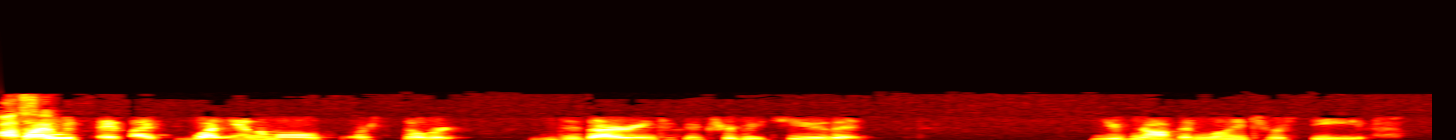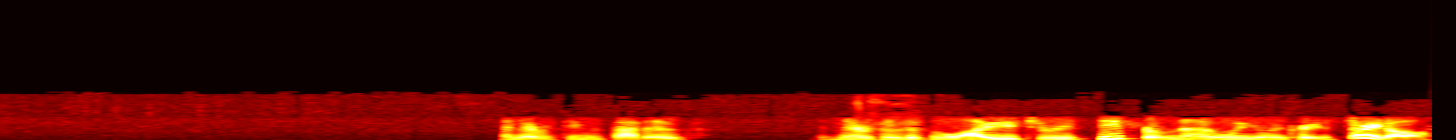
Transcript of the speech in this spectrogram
Awesome. So I would say like what animals are still re- desiring to contribute to you that you've not been willing to receive. And everything that that is. And everything doesn't allow you to receive from them when you want to create a story doll.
